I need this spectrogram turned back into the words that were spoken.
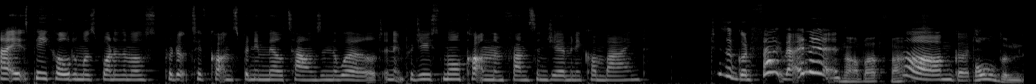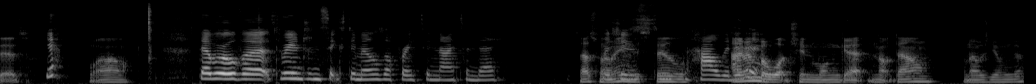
At its peak, Oldham was one of the most productive cotton spinning mill towns in the world, and it produced more cotton than France and Germany combined. Which is a good fact, that isn't it? Not a bad fact. Oh, I'm good. Oldham did. Yeah. Wow. There were over 360 mills operating night and day, That's what which I mean. is It's still. how they did I remember it. watching one get knocked down when I was younger.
